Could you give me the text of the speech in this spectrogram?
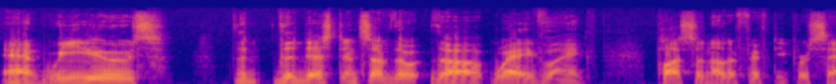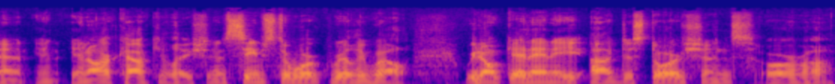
And we use the, the distance of the, the wavelength plus another 50% in, in our calculation. It seems to work really well. We don't get any uh, distortions or uh,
